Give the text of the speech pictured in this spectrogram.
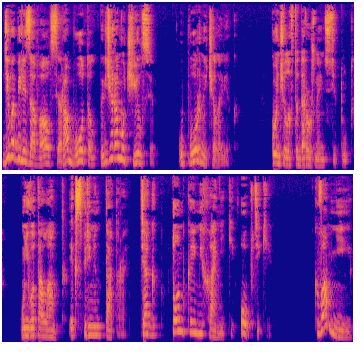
Демобилизовался, работал, по вечерам учился. Упорный человек. Кончил автодорожный институт. У него талант экспериментатора, тяга к тонкой механике, оптике. К вам, НИИ,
